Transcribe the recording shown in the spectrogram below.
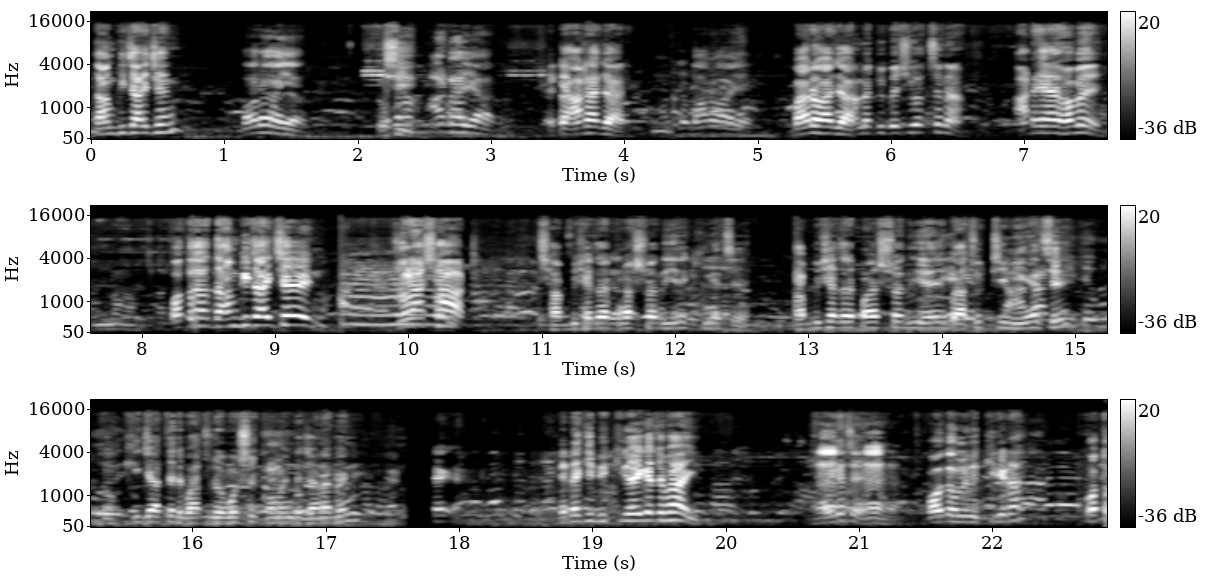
দাম কি চাইছেন? বারো হাজার। আট হাজার। এটা আট হাজার? বারো হাজার। বারো হাজার। একটু বেশি হচ্ছে না? আট হাজার হবে? কত দাম কি চাইছেন? জোড়া ষাট। ছাব্বিশ হাজার পাঁচশো দিয়ে কিনেছে। ছাব্বিশ হাজার পাঁচশো দিয়ে বাছুরটি নিয়েছে। তো কি জাতের বাছুর অবশ্যই কমেন্টে জানাবেন। এটা কি বিক্রি হয়ে গেছে ভাই? হয়ে গেছে? কত হলো বিক্রি এটা কত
